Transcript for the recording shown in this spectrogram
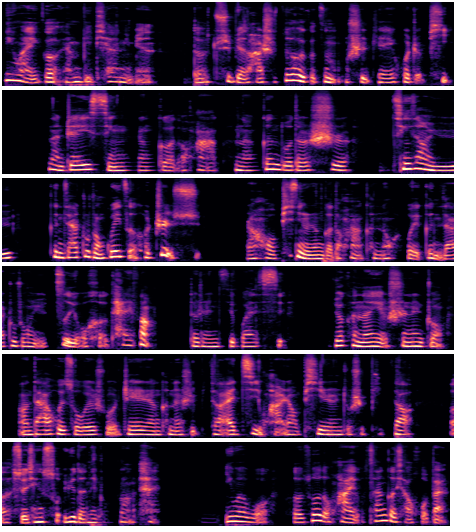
另外一个 MBTI 里面。的区别的话是最后一个字母是 J 或者 P，那 J 型人格的话，可能更多的是倾向于更加注重规则和秩序，然后 P 型人格的话，可能会更加注重于自由和开放的人际关系。我觉得可能也是那种，嗯，大家会所谓说 J 人可能是比较爱计划，然后 P 人就是比较呃随心所欲的那种状态。嗯，因为我合作的话有三个小伙伴，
